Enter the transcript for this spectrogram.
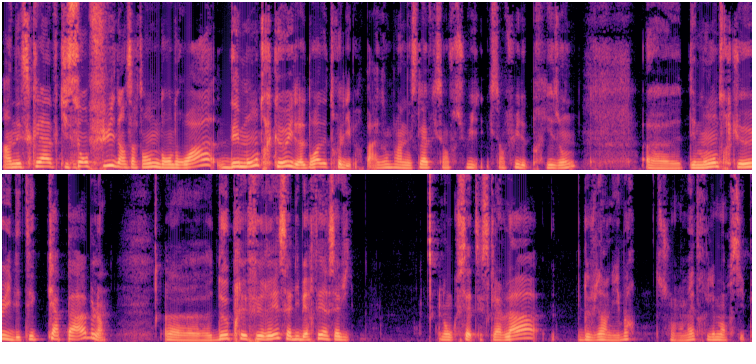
un esclave qui s'enfuit d'un certain nombre d'endroits démontre qu'il a le droit d'être libre. Par exemple, un esclave qui s'enfuit, qui s'enfuit de prison euh, démontre qu'il était capable euh, de préférer sa liberté à sa vie. Donc cet esclave-là devient libre, son maître l'émancipe.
